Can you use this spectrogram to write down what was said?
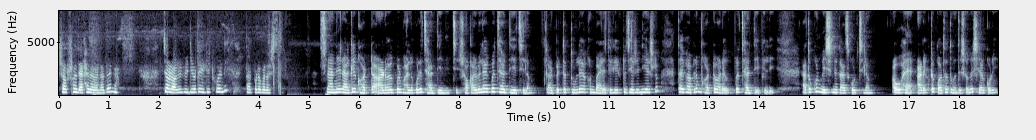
সবসময় দেখা যাবে না, তাই না? চলো আগে ভিডিওটা এডিট করে নিই, তারপর আবার আসছি। স্নানের আগে ঘরটা আরও একবার ভালো করে ঝাড় দিয়ে নিচ্ছি। সকালবেলা একবার ঝাড় দিয়েছিলাম। কার্পেটটা তুলে এখন বাইরে থেকে একটু ঝেড়ে নিয়ে আসলাম, তাই ভাবলাম ঘরটাও আরও একবার ঝাড় দিয়ে ফেলি। এতক্ষণ মেশিনে কাজ করছিলাম। ও হ্যাঁ আরেকটা কথা তোমাদের সঙ্গে শেয়ার করি।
